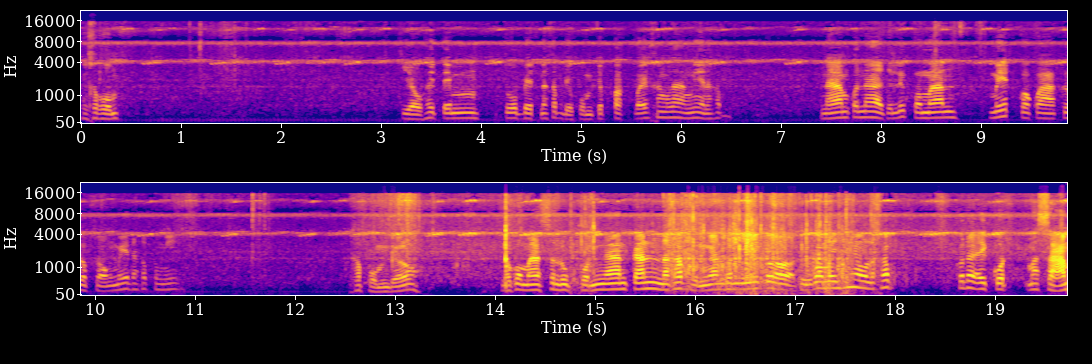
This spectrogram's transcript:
นี่ครับผม เกี่ยวให้เต็มตัวเบ็ดนะครับ เดี๋ยวผมจะปักไว้ข้างล่างเนี่ยนะครับ น้ำก็น่าจะลึกประมาณเมตรกว่าๆเกือบสองเมตรนะครับตรงนี้ ครับผมเดี๋ยว เราก็มาสรุปผลงานกันนะครับ ผลงานวันนี้ก็ถือว่าไม่เหี้ยวแล้วครับ ก็ได้ไอ้กดมาสาม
